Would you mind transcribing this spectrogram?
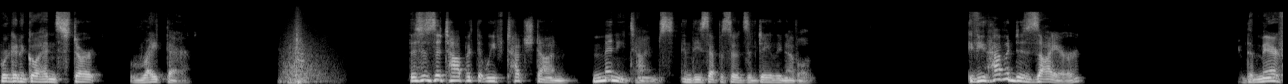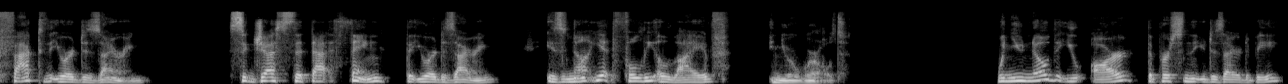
We're going to go ahead and start right there. This is a topic that we've touched on many times in these episodes of Daily Neville. If you have a desire, the mere fact that you are desiring suggests that that thing that you are desiring is not yet fully alive in your world when you know that you are the person that you desire to be,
